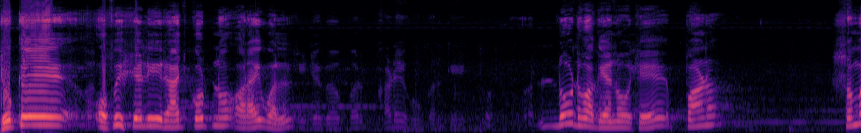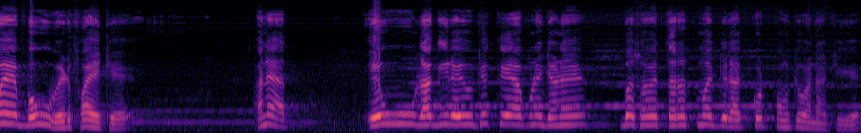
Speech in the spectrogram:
જો કે ઓફિશિયલી રાજકોટનો અરાઇવલ દોઢ વાગ્યાનો છે પણ સમય બહુ વેડફાય છે. અને એવું લાગી રહ્યું છે કે આપણે જાણે બસ હવે તરતમાં જ રાજકોટ પહોંચવાના છીએ.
